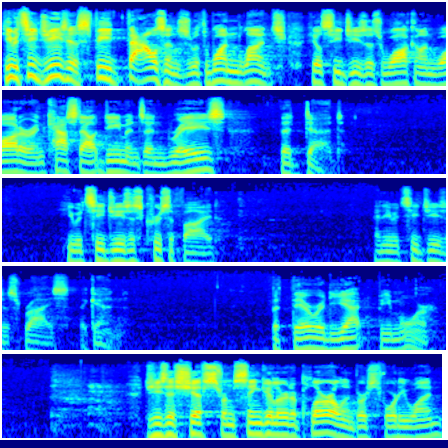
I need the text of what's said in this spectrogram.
He would see Jesus feed thousands with one lunch. He'll see Jesus walk on water and cast out demons and raise the dead. He would see Jesus crucified and he would see Jesus rise again. But there would yet be more. Jesus shifts from singular to plural in verse 41.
